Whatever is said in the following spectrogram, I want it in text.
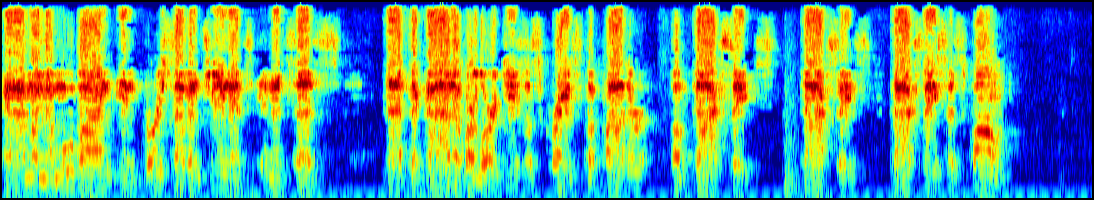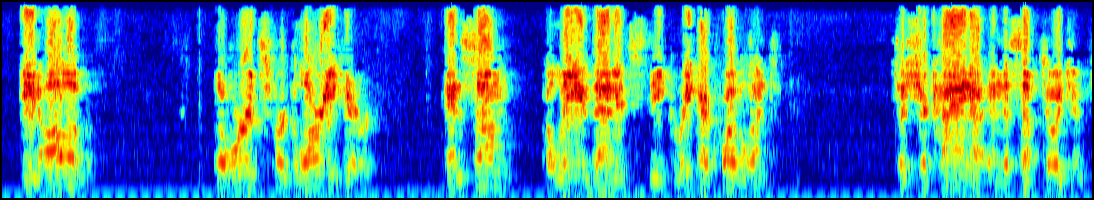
And I'm going to move on in verse 17 and it says that the God of our Lord Jesus Christ, the Father of doxes, doxes, doxes is found in all of the words for glory here. And some believe that it's the Greek equivalent to Shekinah in the Septuagint.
